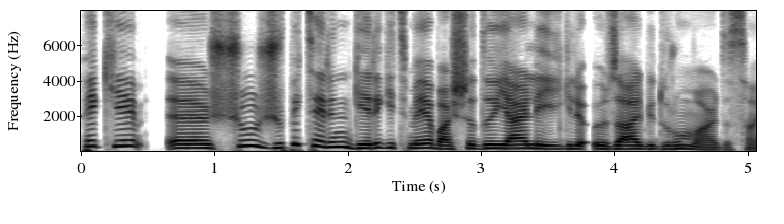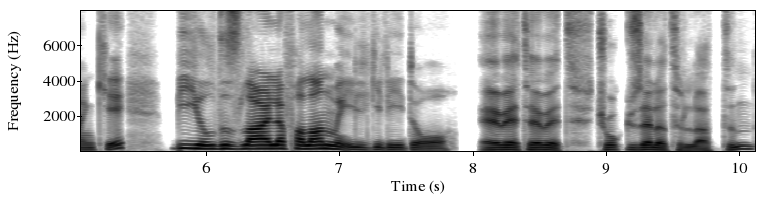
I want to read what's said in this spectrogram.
Peki e, şu Jüpiter'in geri gitmeye başladığı yerle ilgili özel bir durum vardı sanki. Bir yıldızlarla falan mı ilgiliydi o? Evet evet, çok güzel hatırlattın.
